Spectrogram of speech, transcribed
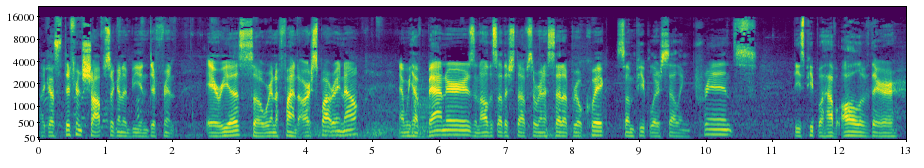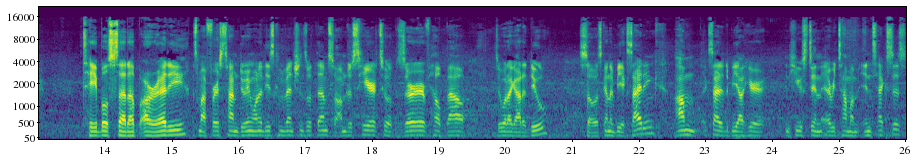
I guess different shops are gonna be in different areas. So we're gonna find our spot right now. And we have banners and all this other stuff. So we're gonna set up real quick. Some people are selling prints. These people have all of their tables set up already. It's my first time doing one of these conventions with them. So I'm just here to observe, help out, do what I gotta do. So it's gonna be exciting. I'm excited to be out here in Houston every time I'm in Texas.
